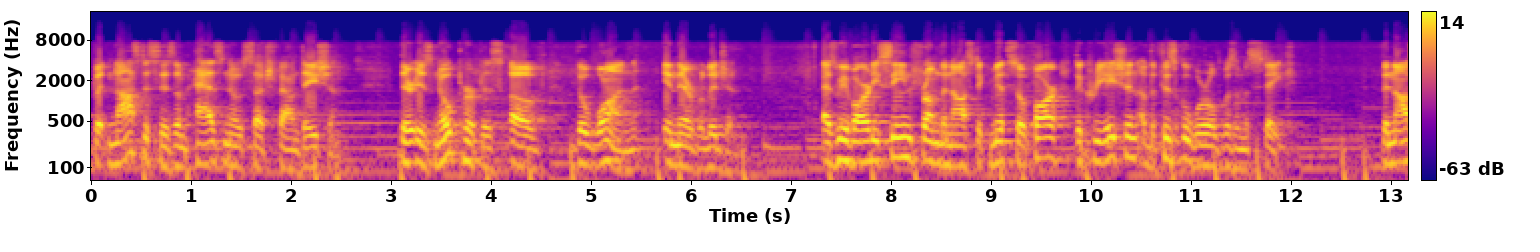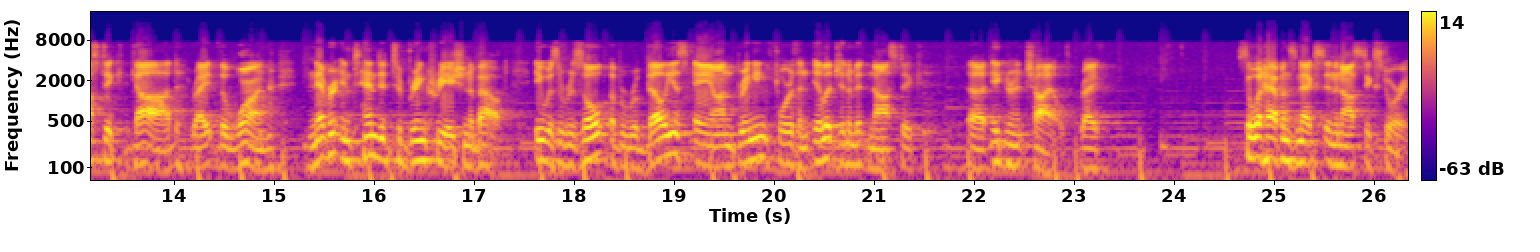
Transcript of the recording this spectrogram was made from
But Gnosticism has no such foundation. There is no purpose of the one in their religion. As we have already seen from the Gnostic myth so far, the creation of the physical world was a mistake the Gnostic God, right, the one, never intended to bring creation about. It was a result of a rebellious aeon bringing forth an illegitimate Gnostic, uh, ignorant child, right? So, what happens next in the Gnostic story?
